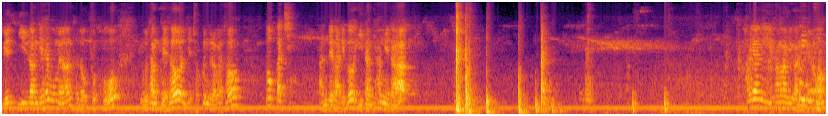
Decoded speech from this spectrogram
2단계 해보면 더더욱 좋고 이 상태에서 이제 접근 들어가서 똑같이 안대 가리고 2단계 합니다. 방향이 이상하게 갔네요.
